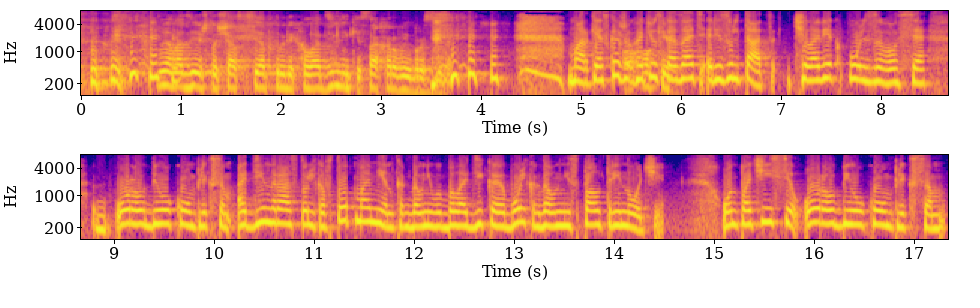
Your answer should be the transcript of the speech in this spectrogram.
Ну, я надеюсь, что сейчас все открыли холодильники, сахар выбросили. Марк, я скажу, хочу сказать результат. Человек пользовался Oral биокомплексом один раз только в тот момент, когда у него была дикая боль, когда он не спал три ночи. Он почистил Oral биокомплексом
